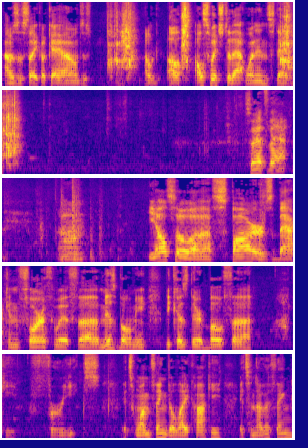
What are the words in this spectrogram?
I was just like okay I'll just I'll I'll I'll switch to that one instead. So that's that. Um, he also uh, spars back and forth with uh, Ms. Bomey because they're both uh, hockey freaks. It's one thing to like hockey, it's another thing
